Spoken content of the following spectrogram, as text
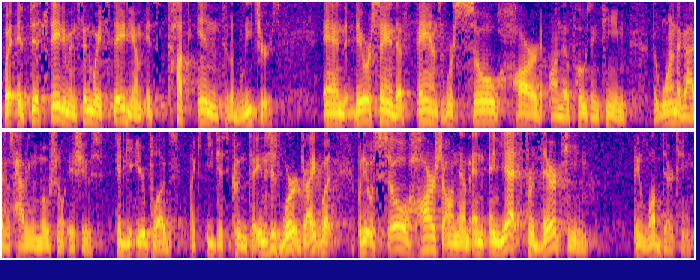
But at this stadium, in Fenway Stadium, it's tucked into the bleachers. And they were saying that fans were so hard on the opposing team that one of the guys was having emotional issues. He had to get earplugs. Like, he just couldn't take And it's just words, right? But, but it was so harsh on them. And, and yet, for their team, they love their team.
